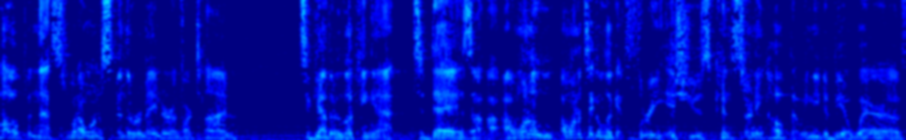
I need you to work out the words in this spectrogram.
hope, and that's what I want to spend the remainder of our time together looking at today is I, want to I want to take a look at three issues concerning hope that we need to be aware of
